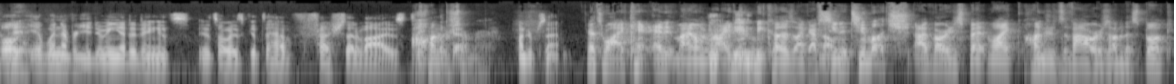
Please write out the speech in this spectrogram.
Well, Yeah. it, whenever you're doing editing, it's it's always good to have a fresh set of eyes. To Hundred look at. percent right. Hundred percent. That's why I can't edit my own writing because like I've No. seen it too much. I've already spent like hundreds of hours on this book,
